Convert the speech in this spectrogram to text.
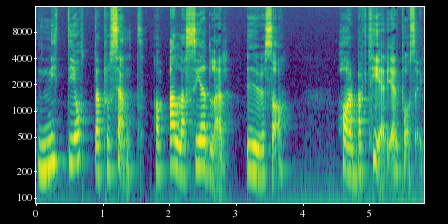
98% av alla sedlar i USA har bakterier på sig?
